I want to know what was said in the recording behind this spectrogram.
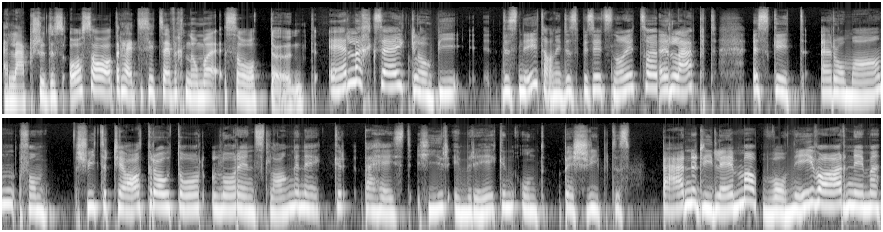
Erlebst du das auch so oder hat es jetzt einfach nur so getönt? Ehrlich gesagt glaube ich das nicht. Habe ich das bis jetzt noch nicht so erlebt. Es gibt einen Roman vom Schweizer Theaterautor Lorenz Langenegger, der heißt «Hier im Regen» und beschreibt das Berner Dilemma, das ich wahrnehme,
